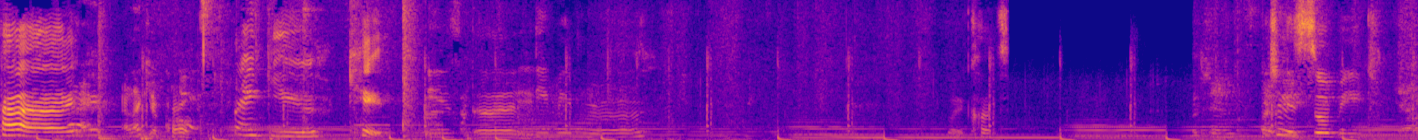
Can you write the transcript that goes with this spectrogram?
Hi. Hi. I like your crocs. Thank you. Okay. Is the living room. Wait, cut. Kitchen is so big. Yeah.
